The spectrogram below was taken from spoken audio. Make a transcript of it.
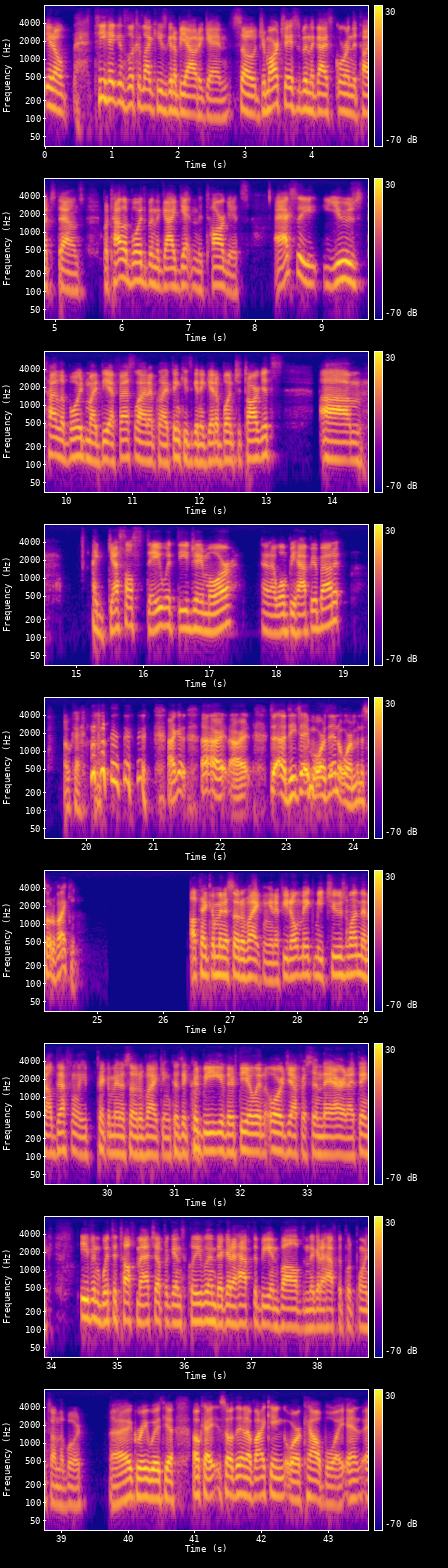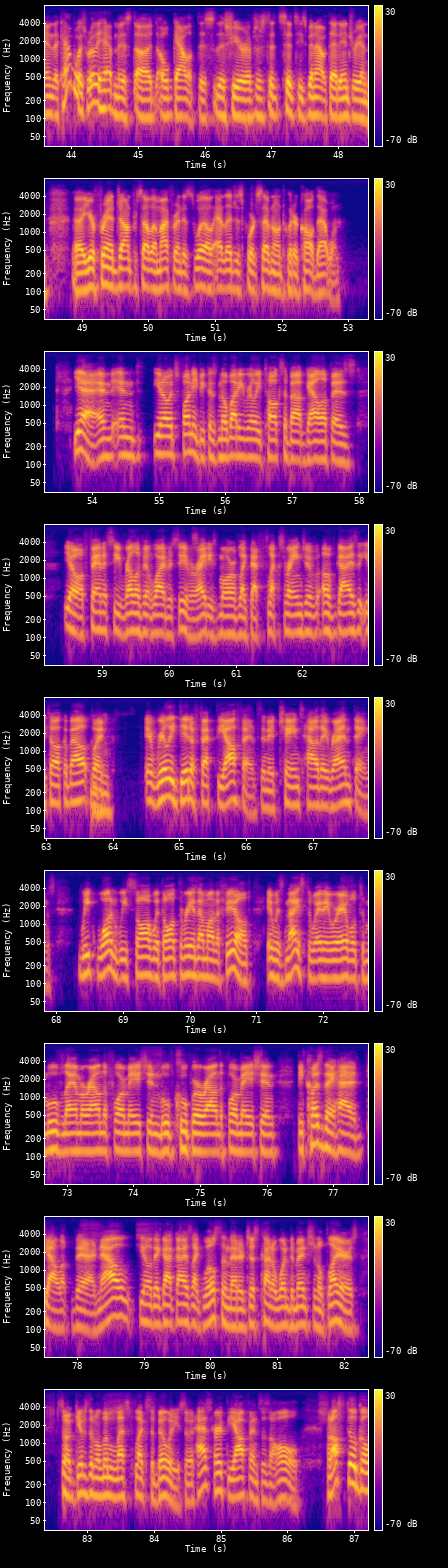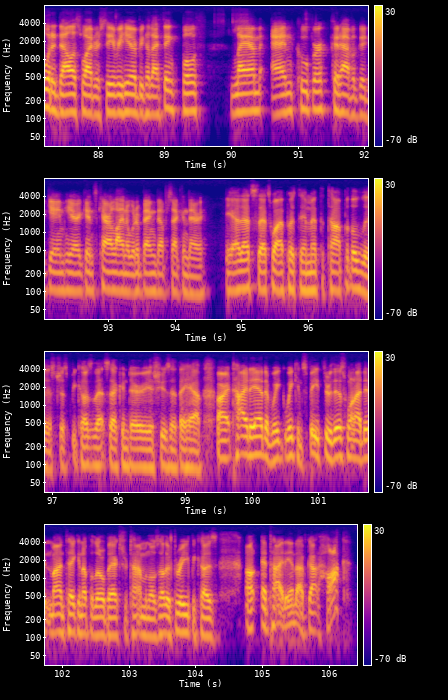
you know, Tee Higgins looking like he's going to be out again. So Ja'Marr Chase has been the guy scoring the touchdowns, but Tyler Boyd's been the guy getting the targets. I actually used Tyler Boyd in my DFS lineup because I think he's going to get a bunch of targets. Um, I guess I'll stay with DJ Moore, and I won't be happy about it. Okay, I get all right, all right. Uh, DJ Moore then, or Minnesota Viking? I'll take a Minnesota Viking, and if you don't make me choose one, then I'll definitely pick a Minnesota Viking because it could be either Thielen or Jefferson there, and I think even with the tough matchup against Cleveland, they're going to have to be involved and they're going to have to put points on the board. I agree with you. Okay, so then a Viking or a Cowboy, and and the Cowboys really have missed uh, old Gallup this this year just since he's been out with that injury. And uh, your friend John Priscilla, my friend as well, at Legend Sports Seven on Twitter, called that one. Yeah, and and you know it's funny because nobody really talks about Gallup as you know a fantasy relevant wide receiver, right? He's more of like that flex range of of guys that you talk about, but. Mm-hmm. It really did affect the offense and it changed how they ran things week one we saw with all three of them on the field, it was nice the way they were able to move Lamb around the formation, move Cooper around the formation because they had Gallup there. Now, you know, they got guys like Wilson that are just kind of one dimensional players. So it gives them a little less flexibility. So it has hurt the offense as a whole. But I'll still go with a Dallas wide receiver here because I think both Lamb and Cooper could have a good game here against Carolina with a banged up secondary. Yeah, that's that's why I put them at the top of the list, just because of that secondary issues that they have. All right, tight end, and we we can speed through this one. I didn't mind taking up a little bit extra time on those other three because uh, at tight end I've got Hawk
